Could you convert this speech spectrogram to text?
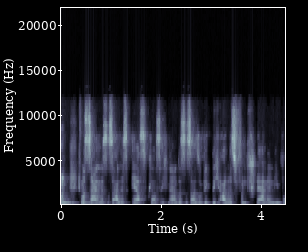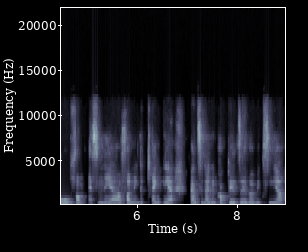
Und ich muss sagen, das ist alles erstklassig. Ne? Das ist also wirklich wirklich alles Fünf-Sterne-Niveau vom Essen her, von den Getränken her. Du kannst dir deine Cocktails selber mixen, ja.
